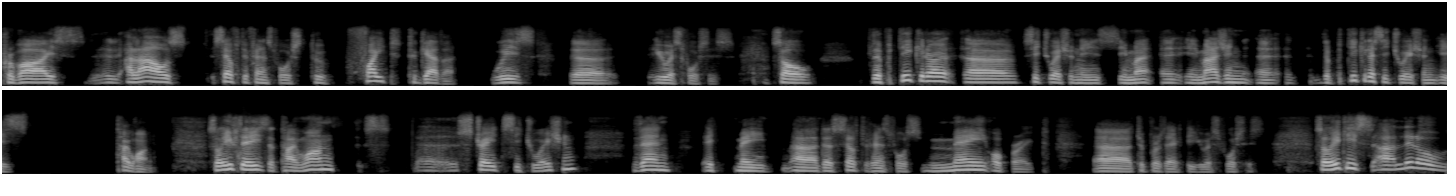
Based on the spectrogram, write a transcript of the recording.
provides, allows self-defense force to fight together with uh, US forces. So the particular uh, situation is, ima uh, imagine uh, the particular situation is Taiwan. So if there is a Taiwan uh, Strait situation, then it may, uh, the self-defense force may operate uh, to protect the US forces. So it is a little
